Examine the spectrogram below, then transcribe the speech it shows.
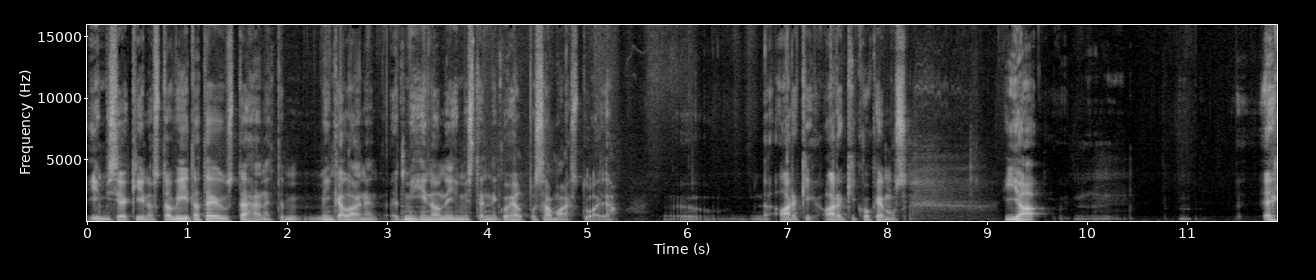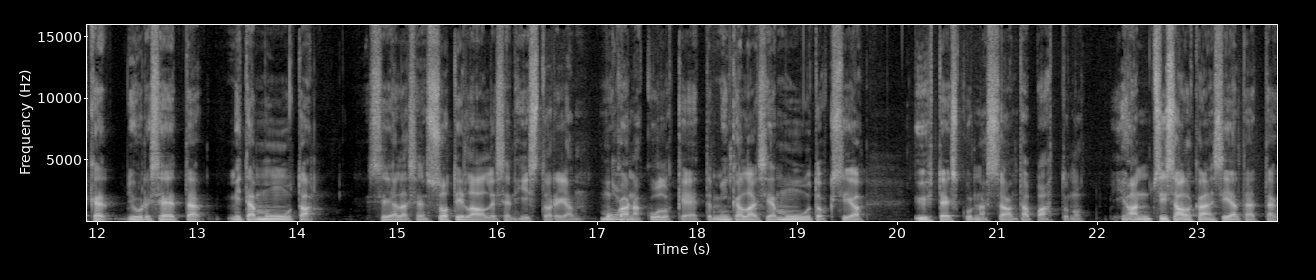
ihmisiä kiinnostaa. Viitata just tähän, että minkälainen, että mihin on ihmisten niin kuin helppo samaistua ja arki, arkikokemus. Ja ehkä juuri se, että mitä muuta siellä sen sotilaallisen historian mukana Joo. kulkee, että minkälaisia muutoksia yhteiskunnassa on tapahtunut. Ihan siis alkaen sieltä, että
